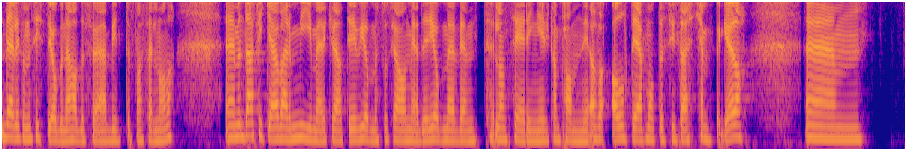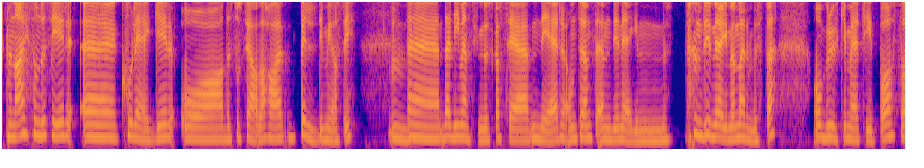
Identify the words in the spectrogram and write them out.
Det er liksom den siste jobben jeg hadde før jeg begynte for meg selv nå. da. Eh, Men der fikk jeg jo være mye mer kreativ, jobbe med sosiale medier, jobbe med event, lanseringer, kampanjer. altså Alt det jeg på en måte syns er kjempegøy. da. Ehm, men nei, som du sier, eh, kolleger og det sosiale har veldig mye å si. Eh, det er de menneskene du skal se mer omtrent enn din egen, dine egne nærmeste. Og bruke mer tid på. Så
